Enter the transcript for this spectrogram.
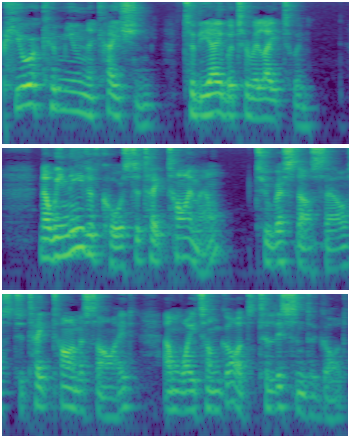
pure communication to be able to relate to Him. Now, we need, of course, to take time out to rest ourselves, to take time aside and wait on God, to listen to God.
